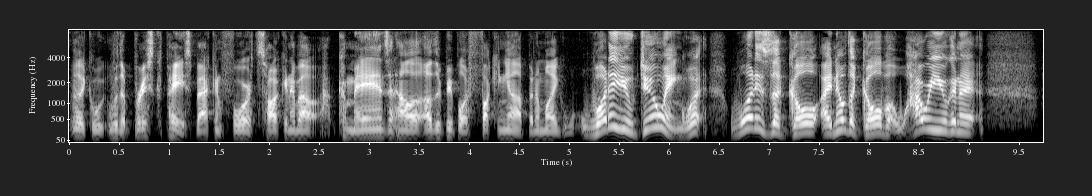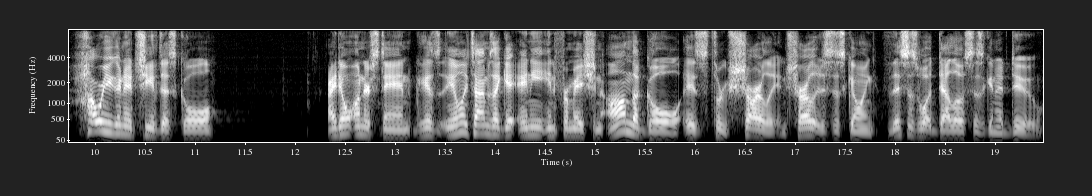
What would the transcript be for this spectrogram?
like with a brisk pace back and forth talking about commands and how other people are fucking up. And i'm like what are you doing? What what is the goal? I know the goal but how are you gonna how are you gonna achieve this goal? I don't understand because the only times i get any information on the goal is through charlotte and charlotte is just going this is what delos is gonna do.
